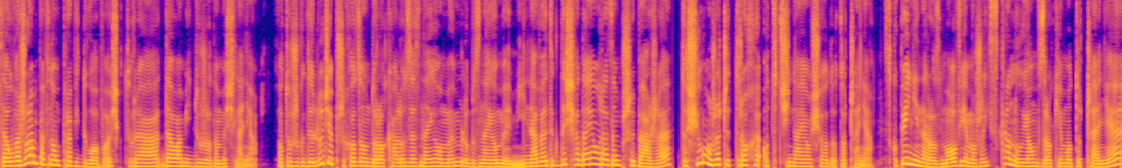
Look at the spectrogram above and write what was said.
Zauważyłam pewną prawidłowość, która dała mi dużo do myślenia. Otóż, gdy ludzie przychodzą do lokalu ze znajomym lub znajomymi, nawet gdy siadają razem przy barze, to siłą rzeczy trochę odcinają się od otoczenia. Skupieni na rozmowie, może i skanują wzrokiem otoczenie,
